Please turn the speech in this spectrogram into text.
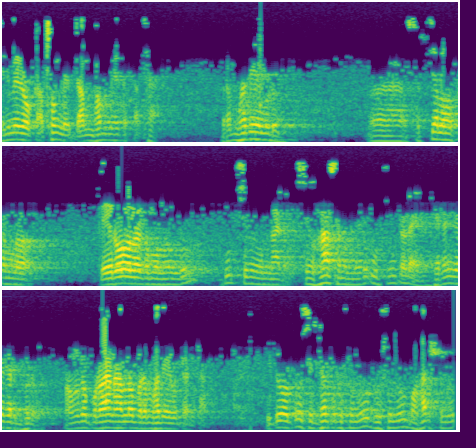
దీని మీద ఒక కథ ఉంది. దంభం మీద కథ. బ్రహ్మదేవుడు సత్యలోకంలో పేరోలకము నుండి కూర్చుని ఉన్నాడు. సింహాసనం మీద కూర్చుంటాడు ఆయన హిరణ్య గర్భుడు. మామూలుగా పురాణాల్లో బ్రహ్మదేవుడు అంటారు ఇటు అటు సిద్ధపురుషులు ఋషులు మహర్షులు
